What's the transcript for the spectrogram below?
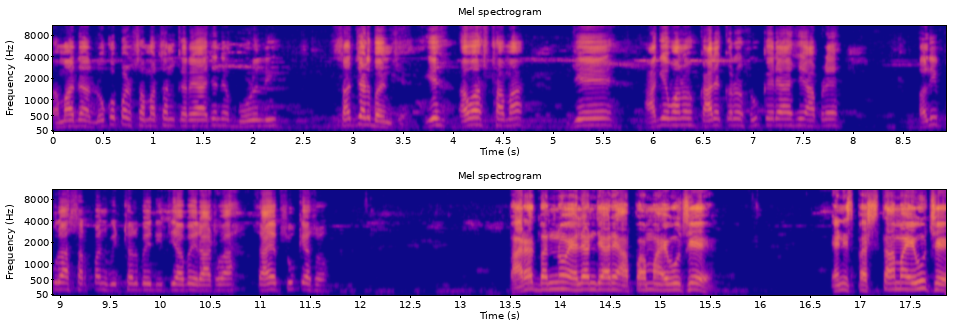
સમાજના લોકો પણ સમર્થન કર્યા છે અને બોડેલી સજ્જડ બનશે એ અવસ્થામાં જે આગેવાનો કાર્યકરો શું કરી રહ્યા છે, આપણે અલીપુરા સરપંચ વિઠ્ઠલભાઈ દિત્યાભાઈ રાઠવા સાહેબ શું કહેશો? ભારત બંધનું એલાન જ્યારે આપવામાં આવ્યું છે, એની સ્પષ્ટતામાં એવું છે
